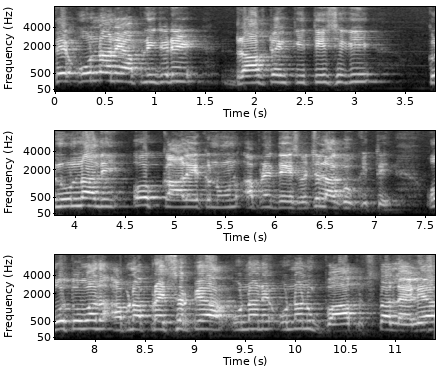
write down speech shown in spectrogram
ਤੇ ਉਹਨਾਂ ਨੇ ਆਪਣੀ ਜਿਹੜੀ ਡਰਾਫਟਿੰਗ ਕੀਤੀ ਸੀਗੀ, ਕਾਨੂੰਨਾਂ ਦੀ, ਉਹ ਕਾਲੇ ਕਾਨੂੰਨ ਆਪਣੇ ਦੇਸ਼ ਵਿੱਚ ਲਾਗੂ ਕੀਤੇ। ਉਸ ਤੋਂ ਬਾਅਦ ਆਪਣਾ ਪ੍ਰੈਸ਼ਰ ਪਿਆ, ਉਹਨਾਂ ਨੇ ਉਹਨਾਂ ਨੂੰ ਵਾਪਸ ਤਾਂ ਲੈ ਲਿਆ,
